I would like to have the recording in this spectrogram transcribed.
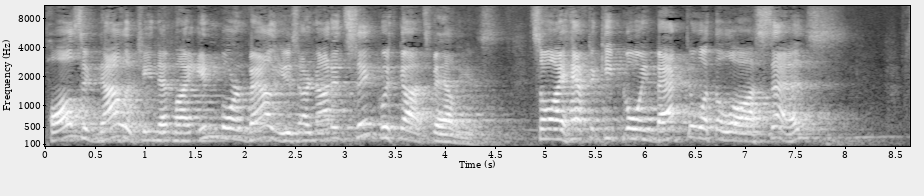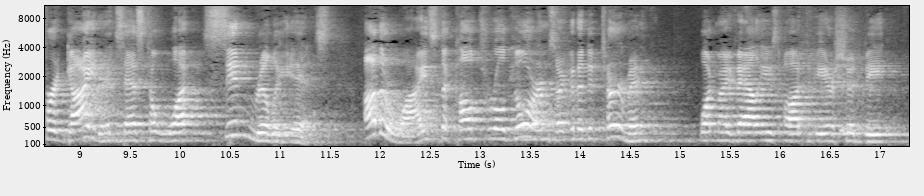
Paul's acknowledging that my inborn values are not in sync with God's values. So I have to keep going back to what the law says for guidance as to what sin really is. Otherwise, the cultural norms are going to determine what my values ought to be or should be,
